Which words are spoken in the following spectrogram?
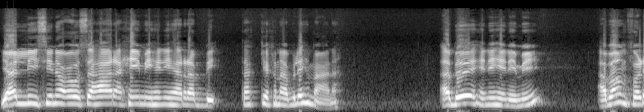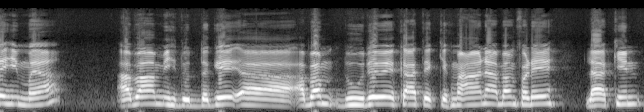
yali isinacoosaha raxiimi heniha rabbi takkeknableh macna abewe henihenemi abam fare himaya abamih dudage abam dudewe katekkek macana abam fare laakiin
